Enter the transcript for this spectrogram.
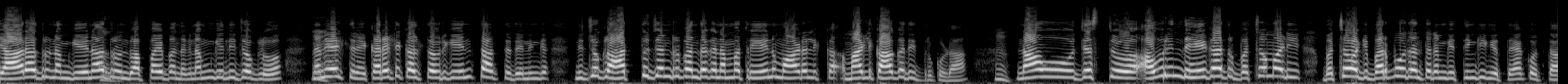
ಯಾರಾದ್ರೂ ನಮ್ಗೆ ಏನಾದ್ರೂ ಒಂದು ಅಪಾಯ ಬಂದಾಗ ನಮ್ಗೆ ನಿಜವಾಗ್ಲು ನಾನು ಹೇಳ್ತೇನೆ ಕರಾಟೆ ಕಲ್ತವ್ರಿಗೆ ಎಂತ ಆಗ್ತದೆ ನಿಂಗೆ ನಿಜವಾಗ್ಲು ಹತ್ತು ಜನರು ಬಂದಾಗ ನಮ್ಮ ಹತ್ರ ಏನು ಮಾಡಲಿಕ್ಕೆ ಮಾಡ್ಲಿಕ್ಕೆ ಆಗದಿದ್ರು ಕೂಡ ನಾವು ಜಸ್ಟ್ ಅವರಿಂದ ಹೇಗಾದ್ರೂ ಬಚಾವ್ ಮಾಡಿ ಬಚಾವಾಗಿ ಅಂತ ನಮ್ಗೆ ಥಿಂಕಿಂಗ್ ಇರುತ್ತೆ ಯಾಕೆ ಗೊತ್ತಾ.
